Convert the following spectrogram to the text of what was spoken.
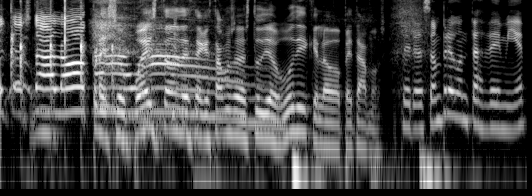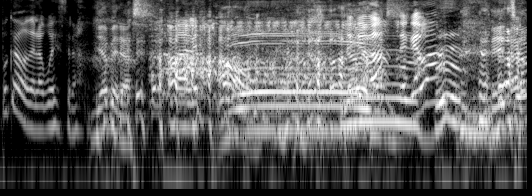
gente está loca! Presupuesto desde que estamos en el estudio Goody que lo petamos. ¿Pero son preguntas de mi época o de la vuestra? Ya verás. Vale. ¿De qué va? ¿De qué va? De hecho,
